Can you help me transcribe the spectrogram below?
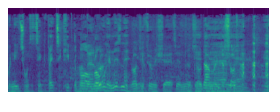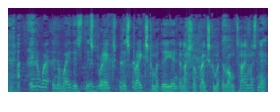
we need someone to take the play to keep the ball then rolling, isn't it? Roger threw his shirt in and Yeah, so that yeah, yeah, yeah. In a way, in a way, this this breaks this breaks come at the international breaks come at the wrong time, hasn't it?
